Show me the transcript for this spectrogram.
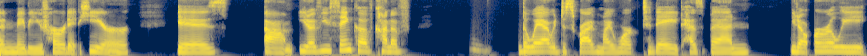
and maybe you've heard it here, is um, you know, if you think of kind of the way I would describe my work to date has been, you know, early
